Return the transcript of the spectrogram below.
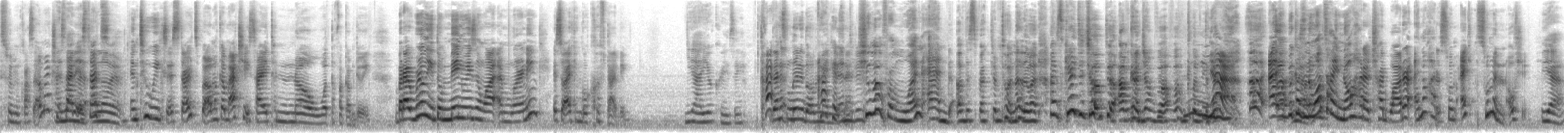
swimming class. I'm actually excited. it. It starts it. in two weeks. It starts, but I'm like I'm actually excited to know what the fuck I'm doing. But I really the main reason why I'm learning is so I can go cliff diving. Yeah, you're crazy. Crack That's literally the only Crack reason. She went from one end of the spectrum to another one. I'm scared to jump to. I'm gonna jump off of cliff. Yeah, I, uh, because no. once I know how to tread water, I know how to swim. I can swim in an ocean. Yeah.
